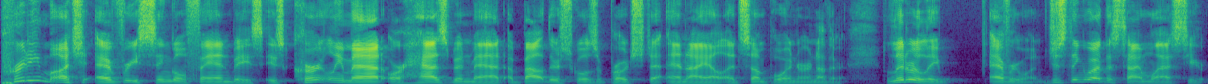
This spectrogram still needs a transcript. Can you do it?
pretty much every single fan base is currently mad or has been mad about their school's approach to NIL at some point or another. Literally everyone. Just think about this time last year.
